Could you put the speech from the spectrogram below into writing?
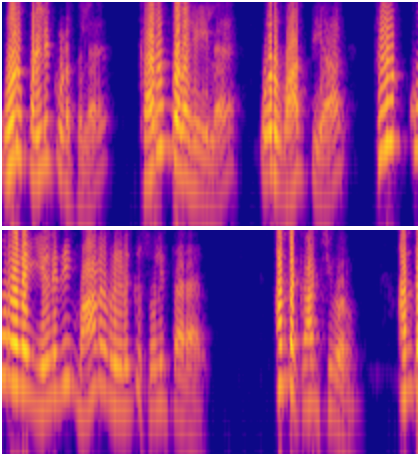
ஒரு பள்ளிக்கூடத்துல கரும்பலகையில ஒரு வாத்தியார் திருக்குறளை எழுதி மாணவர்களுக்கு சொல்லித்தராரு அந்த காட்சி வரும். அந்த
